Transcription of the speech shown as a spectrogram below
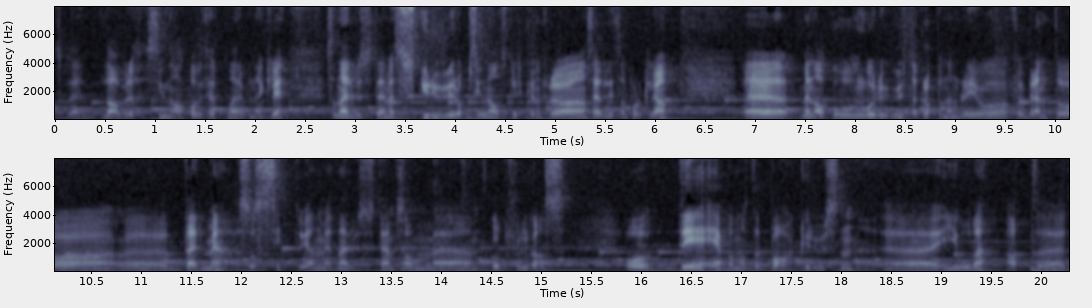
skal det, lavere signalkvalitet på nervene, egentlig. Så nervesystemet skrur opp signalstyrken, for å si det litt sånn folkelig. Ja. Men alkoholen går jo ut av kroppen, den blir jo forbrent. Og dermed så sitter du igjen med et nervesystem som går på full gass. Og det er på en måte bakrusen eh, i hodet. At eh,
